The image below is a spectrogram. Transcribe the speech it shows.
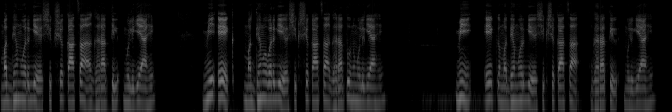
मध्यमवर्गीय शिक्षकाचा घरातील मुलगी आहे. मी एक मध्यमवर्गीय शिक्षकाचा घरातून मुलगी आहे. मी एक मध्यमवर्गीय शिक्षकाचा घरातील मुलगी आहे.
